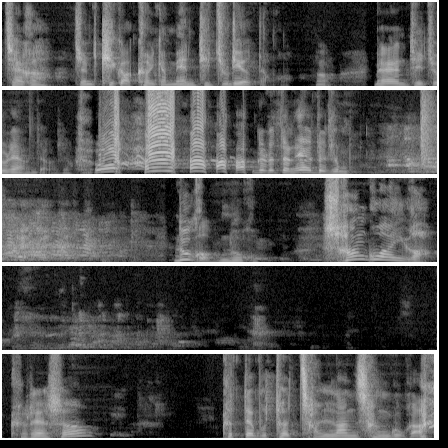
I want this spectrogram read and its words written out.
제가 전 키가 크니까 맨 뒷줄이었다고. 맨 뒷줄에 앉아가지고 오 그랬더니 애들 좀 누구 누구 상구 아이가 그래서 그때부터 잘난 상구가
